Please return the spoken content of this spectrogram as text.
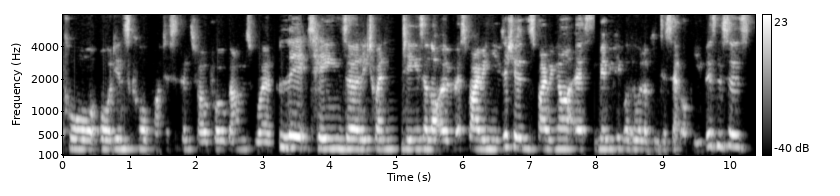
core audience, core participants for our programs were late teens, early 20s, a lot of aspiring musicians, aspiring artists, maybe people who are looking to set up new businesses.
